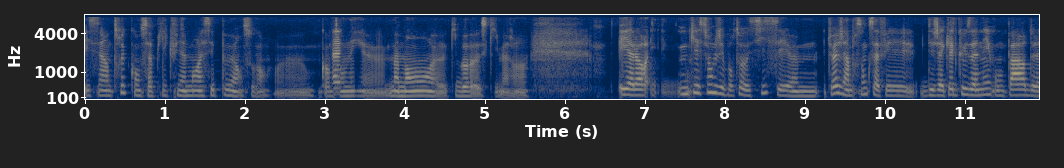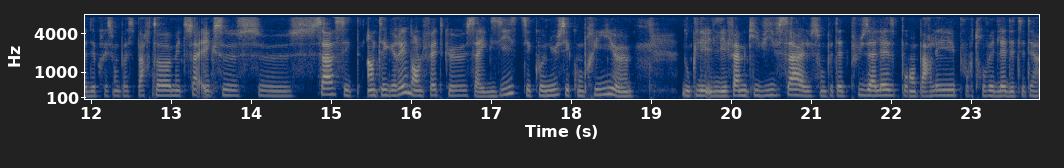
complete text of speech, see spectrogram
et c'est un truc qu'on s'applique finalement assez peu, hein, souvent, quand ah. on est maman, qui bosse, qui machin. Et alors, une question que j'ai pour toi aussi, c'est, euh, tu vois, j'ai l'impression que ça fait déjà quelques années qu'on parle de la dépression postpartum et tout ça, et que ce, ça, c'est intégré dans le fait que ça existe, c'est connu, c'est compris. Euh, donc les, femmes qui vivent ça, elles sont peut-être plus à l'aise pour en parler, pour trouver de l'aide, etc.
